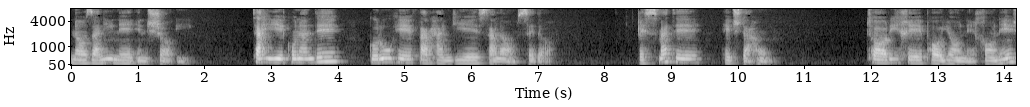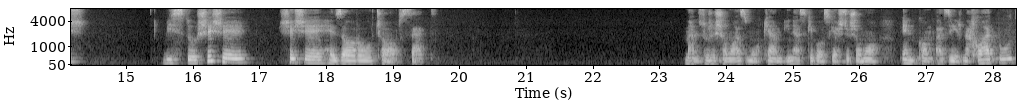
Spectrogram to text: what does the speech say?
نازنین انشایی تهیه کننده گروه فرهنگی سلام صدا. قسمت هجدهم. تاریخ پایان خانش 26 شش 1400 منظور شما از محکم این است که بازگشت شما انکام پذیر نخواهد بود؟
